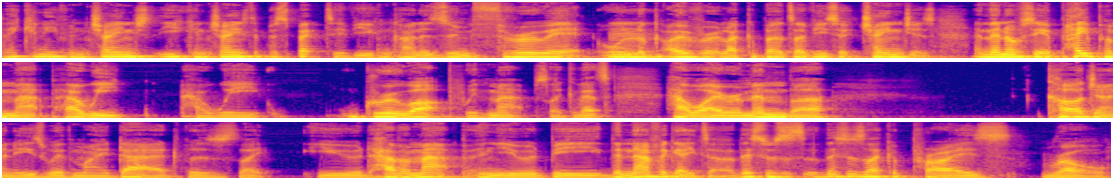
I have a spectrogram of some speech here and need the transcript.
they can even change. You can change the perspective. You can kind of zoom through it or look over it like a bird's eye view, so it changes. And then obviously a paper map, how we how we grew up with maps. Like that's how I remember car journeys with my dad was like you would have a map and you would be the navigator. This was this is like a prize role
